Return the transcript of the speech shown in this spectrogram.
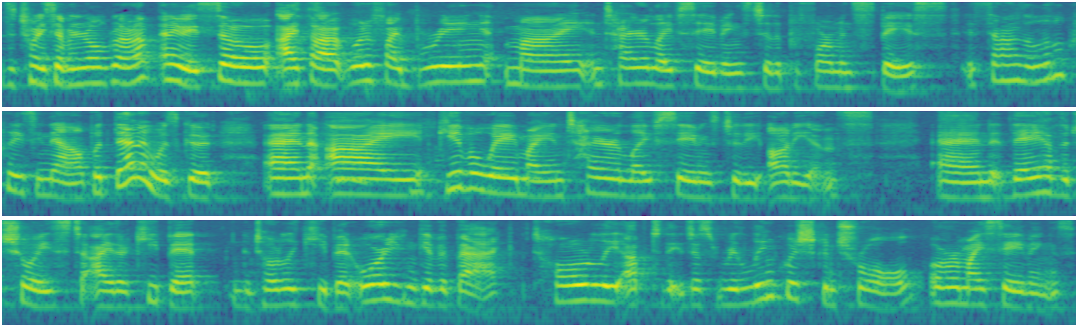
as a 27 year old grown up. Anyway, so I thought, what if I bring my entire life savings to the performance space? It sounds a little crazy now, but then it was good. And I give away my entire life savings to the audience. And they have the choice to either keep it, you can totally keep it, or you can give it back. Totally up to the, just relinquish control over my savings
